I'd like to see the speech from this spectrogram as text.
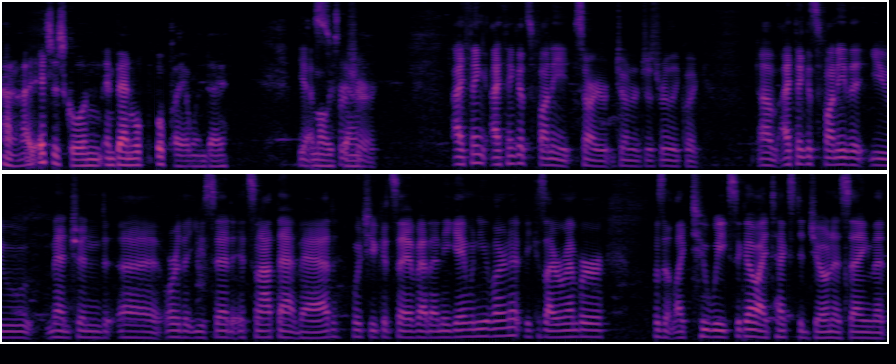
I don't know. It's just cool. And, and Ben, we'll, we'll play it one day. Yes, always for down. sure. I think I think it's funny. Sorry, Jonah, just really quick. Um, I think it's funny that you mentioned uh, or that you said it's not that bad, which you could say about any game when you learn it. Because I remember, was it like two weeks ago? I texted Jonah saying that,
